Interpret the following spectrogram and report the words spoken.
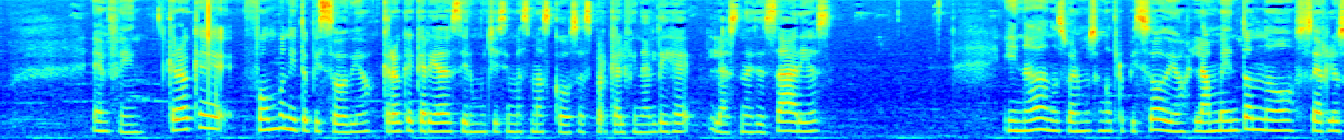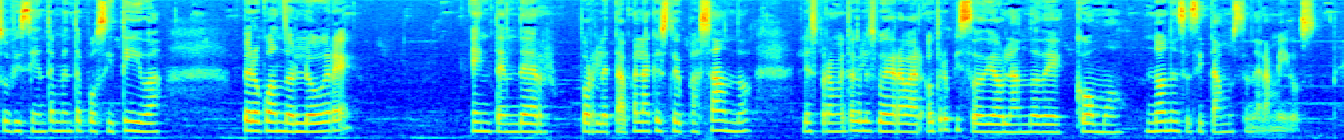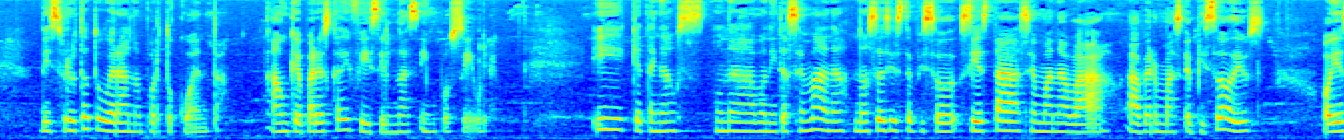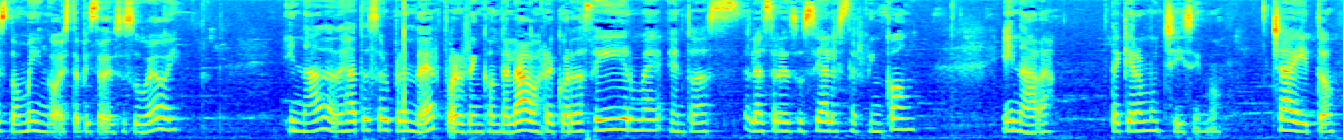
En fin, creo que fue un bonito episodio. Creo que quería decir muchísimas más cosas porque al final dije las necesarias. Y nada, nos vemos en otro episodio. Lamento no ser lo suficientemente positiva, pero cuando logre entender por la etapa en la que estoy pasando, les prometo que les voy a grabar otro episodio hablando de cómo no necesitamos tener amigos. Disfruta tu verano por tu cuenta. Aunque parezca difícil, no es imposible. Y que tengas una bonita semana. No sé si este episodio, si esta semana va a haber más episodios. Hoy es domingo, este episodio se sube hoy. Y nada, déjate sorprender por el Rincón de Lagos. Recuerda seguirme en todas las redes sociales del Rincón. Y nada, te quiero muchísimo. Chaito.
